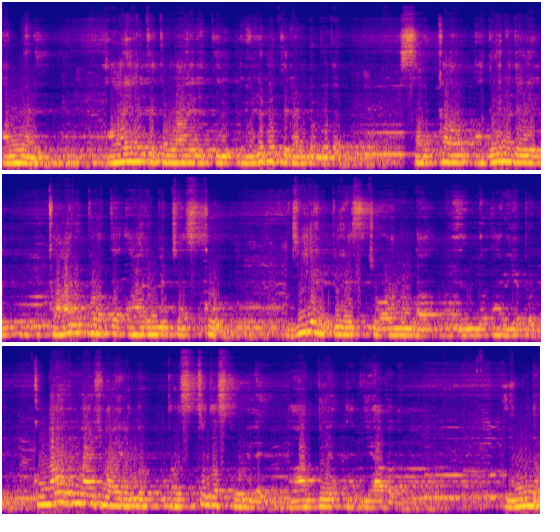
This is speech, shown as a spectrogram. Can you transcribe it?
അങ്ങനെ ആയിരത്തി തൊള്ളായിരത്തി എഴുപത്തിരണ്ട് മുതൽ സർക്കാർ അധീനതയിൽ കാരപ്പുറത്ത് ആരംഭിച്ച school G L P S Cholamunda എന്ന് അറിയപ്പെട്ടു കുമാരൻ മാഷായിരുന്നു പ്രസ്തുത സ്കൂളിലെ ആദ്യ അധ്യാപകൻ. ഇന്ന്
